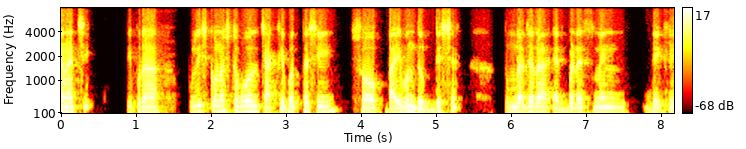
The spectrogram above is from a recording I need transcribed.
জানাচ্ছি ত্রিপুরা পুলিশ কনস্টেবল, চাকরি প্রত্যাশী, সব ভাই বোনদের উদ্দেশ্যে। তোমরা যারা অ্যাডভার্টাইজমেন্ট দেখে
